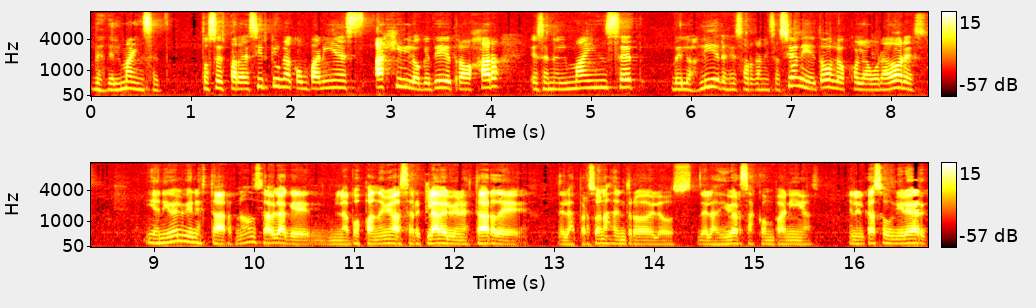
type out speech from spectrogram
desde el mindset. Entonces, para decir que una compañía es ágil, lo que tiene que trabajar es en el mindset de los líderes de esa organización y de todos los colaboradores. Y a nivel bienestar, ¿no? Se habla que en la pospandemia va a ser clave el bienestar de, de las personas dentro de, los, de las diversas compañías. En el caso de Unilever,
